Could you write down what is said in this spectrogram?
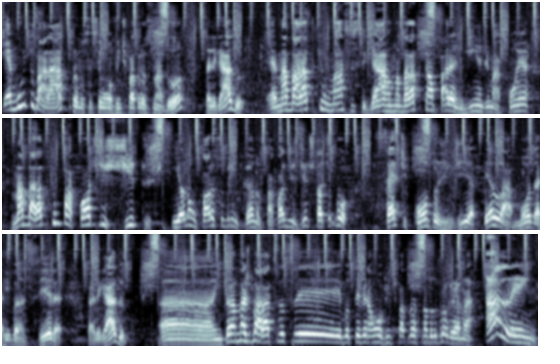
É muito barato para você ser um ouvinte patrocinador, tá ligado? É mais barato que um maço de cigarro, mais barato que uma paranguinha de maconha, mais barato que um pacote de cheetos. E eu não falo isso brincando, o pacote de cheetos tá tipo sete conto hoje em dia, pelo amor da ribanceira, tá ligado? Ah, então é mais barato você você virar um ouvinte patrocinador do programa. Além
